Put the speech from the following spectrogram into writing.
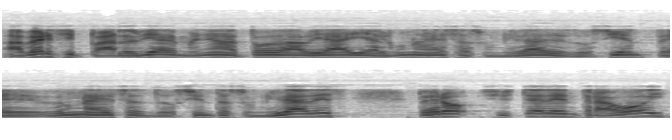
a ver si para el día de mañana todavía hay alguna de esas unidades, 200, eh, una de esas 200 unidades, pero si usted entra hoy,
